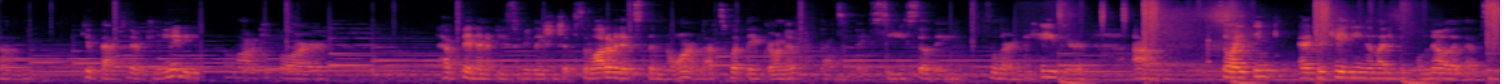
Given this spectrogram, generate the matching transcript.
um, give back to their community. A lot of people are have been in abusive relationships. A lot of it, it's the norm. That's what they've grown up. That's what they see. So they learn behavior. Um, so I think educating and letting people know that that's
